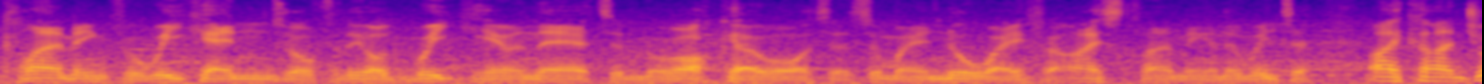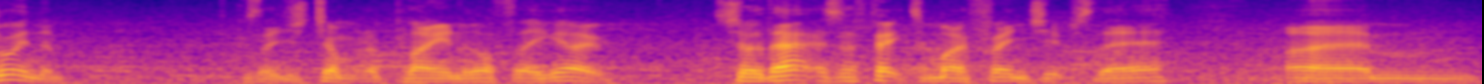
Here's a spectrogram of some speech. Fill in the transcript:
climbing for weekends or for the odd week here and there to Morocco or to somewhere in Norway for ice climbing in the winter. I can't join them because they just jump on a plane and off they go. So that has affected my friendships there. Um,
